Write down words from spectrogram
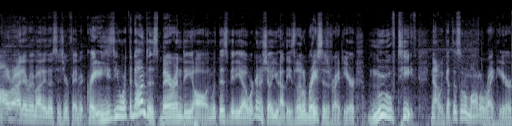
All right, everybody, this is your favorite crazy orthodontist, Baron D. Hall. And with this video, we're going to show you how these little braces right here move teeth. Now, we've got this little model right here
